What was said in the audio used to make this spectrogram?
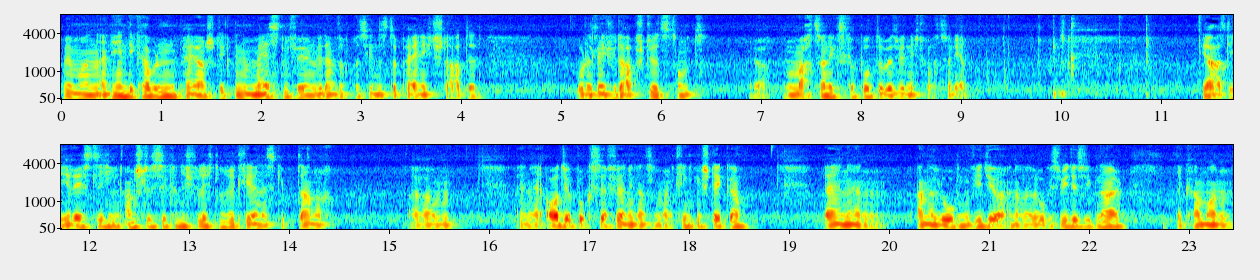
Wenn man ein Handykabel in den Pi ansteckt, in den meisten Fällen wird einfach passieren, dass der Pi nicht startet oder gleich wieder abstürzt und ja, man macht zwar nichts kaputt, aber es wird nicht funktionieren. Ja, die restlichen Anschlüsse kann ich vielleicht noch erklären. Es gibt da noch ähm, eine Audiobuchse für einen ganz normalen Klinkenstecker, einen analogen Video, ein analoges Videosignal. Da kann man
